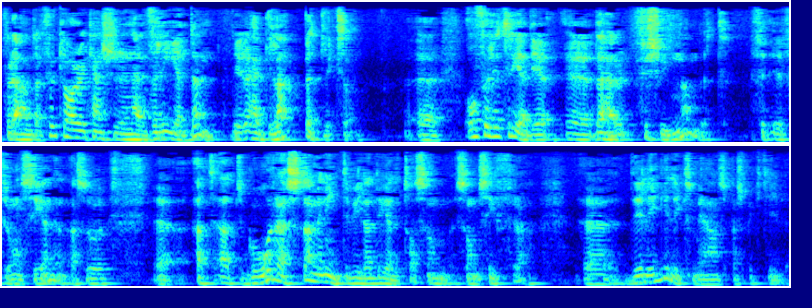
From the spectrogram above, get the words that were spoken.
För det andra förklarar det kanske den här vreden, det är det här glappet liksom. Eh, och för det tredje eh, det här försvinnandet från scenen. Alltså, Eh, att, att gå och rösta men inte vilja delta som, som siffra, eh, Eh, det ligger liksom i hans perspektiv.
